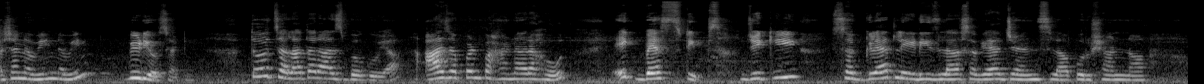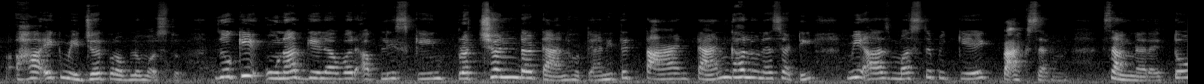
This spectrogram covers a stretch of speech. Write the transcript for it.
अशा नवीन नवीन व्हिडिओसाठी तर चला तर आज बघूया. आज आपण पाहणार आहोत एक बेस्ट टिप्स जे की सगळ्यात लेडीजला सगळ्या जेंट्सला पुरुषांना हा एक मेजर प्रॉब्लेम असतो. जो की उन्हात गेल्यावर आपली स्किन प्रचंड टॅन होते आणि ते टॅन टॅन घालवण्यासाठी मी आज मस्तपैकी एक पॅक सांग सांगणार आहे. तो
